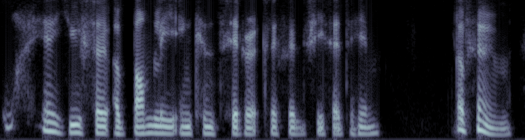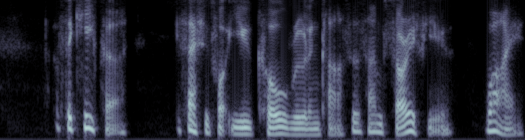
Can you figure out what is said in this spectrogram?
Why are you so abominably inconsiderate, Clifford? she said to him. Of whom? Of the keeper. If that is what you call ruling classes, I'm sorry for you. Why?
